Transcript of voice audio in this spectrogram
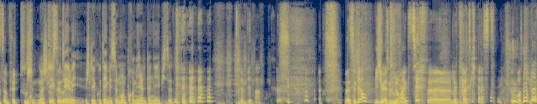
ça me fait tout. Je- Moi, je l'ai écouté, mais je l'ai écouté, mais seulement le premier et le dernier épisode. Très bien. Bah, c'est bien. Mais tu il as toujours actif, euh, le podcast. Comment tu fais?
